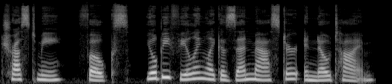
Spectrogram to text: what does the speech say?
Trust me, folks, you'll be feeling like a Zen master in no time.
